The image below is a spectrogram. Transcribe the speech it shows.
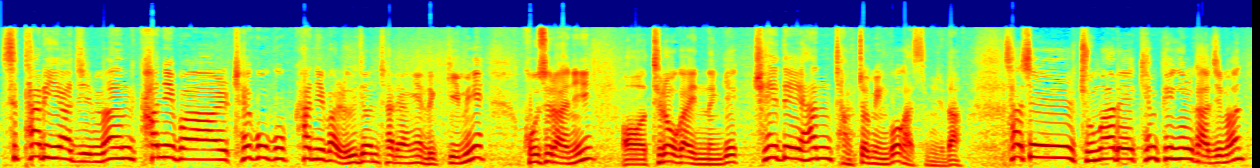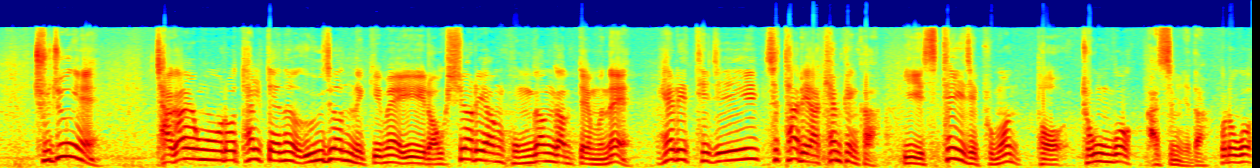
스타리아지만 카니발 최고급 카니발 의전 차량의 느낌이 고스란히 어, 들어가 있는 게 최대한 장점인 것 같습니다. 사실 주말에 캠핑을 가지만 주중에 자가용으로 탈 때는 의전 느낌의 이 럭셔리한 공간감 때문에 헤리티지 스타리아 캠핑카 이 스테이 제품은 더 좋은 것 같습니다. 그리고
